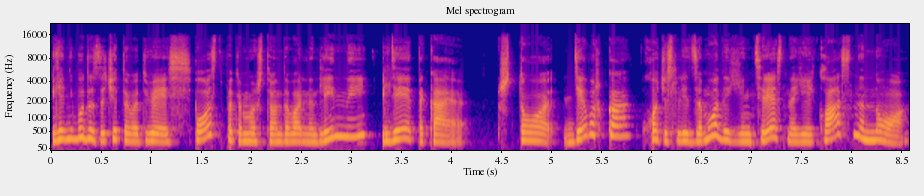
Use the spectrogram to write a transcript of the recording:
я не буду зачитывать весь пост, потому что он довольно длинный. Идея такая что девушка хочет следить за модой, ей интересно, ей классно, но,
